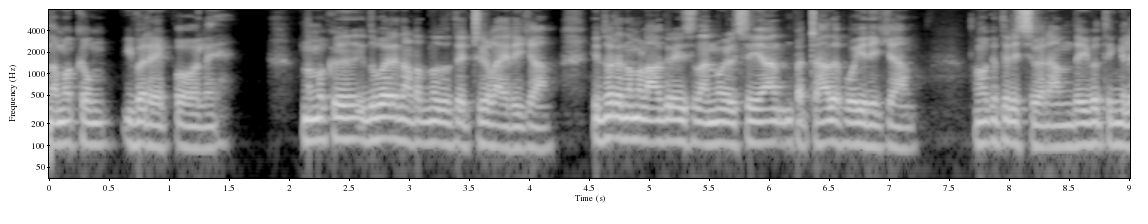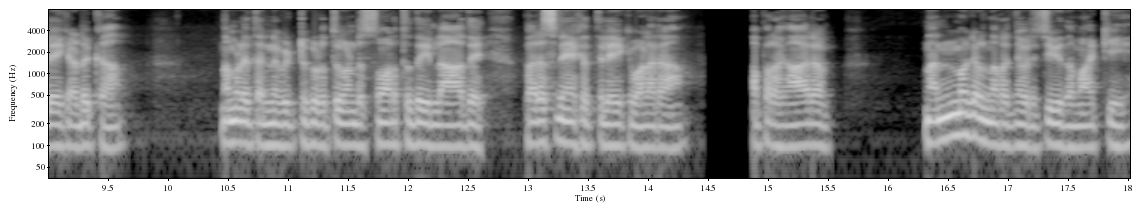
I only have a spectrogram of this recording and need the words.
നമുക്കും ഇവരെ പോലെ. നമുക്ക് ഇതുവരെ നടന്നത് തെറ്റുകളായിരിക്കാം. ഇതുവരെ നമ്മൾ ആഗ്രഹിച്ച നന്മകൾ ചെയ്യാൻ പറ്റാതെ പോയിരിക്കാം. നമുക്ക് തിരിച്ചു വരാം. ദൈവത്തിങ്കിലേക്ക് അടുക്കാം. നമ്മളെ തന്നെ വിട്ടുകൊടുത്തുകൊണ്ട് സ്വാർത്ഥതയില്ലാതെ പരസ്നേഹത്തിലേക്ക് വളരാം. അപ്രകാരം നന്മകൾ നിറഞ്ഞ ഒരു ജീവിതമാക്കി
